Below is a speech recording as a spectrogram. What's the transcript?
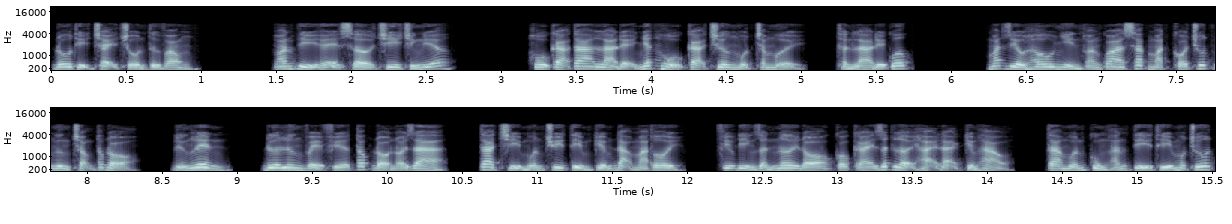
Đô thị chạy trốn tử vong. Hoan tỷ hệ sở chi chính nghĩa. Hồ cạ ta là đệ nhất hồ cạ chương một trăm mười, thần la đế quốc mắt diều hâu nhìn thoáng qua sắc mặt có chút ngưng trọng tóc đỏ, đứng lên, đưa lưng về phía tóc đỏ nói ra, ta chỉ muốn truy tìm kiếm đạo mà thôi, phiêu đình dần nơi đó có cái rất lợi hại đại kiếm hảo, ta muốn cùng hắn tỉ thí một chút,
